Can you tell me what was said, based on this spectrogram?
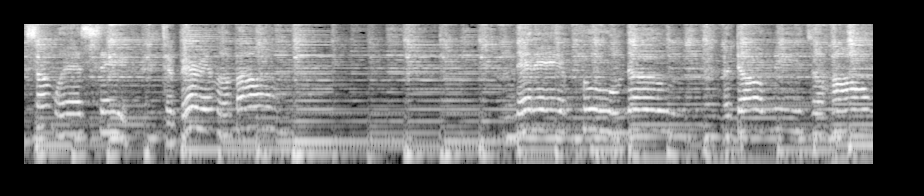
somewhere safe to bury my bone. And any fool knows a dog needs a home.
